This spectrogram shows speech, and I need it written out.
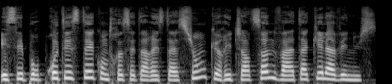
et c'est pour protester contre cette arrestation que Richardson va attaquer la Vénus.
